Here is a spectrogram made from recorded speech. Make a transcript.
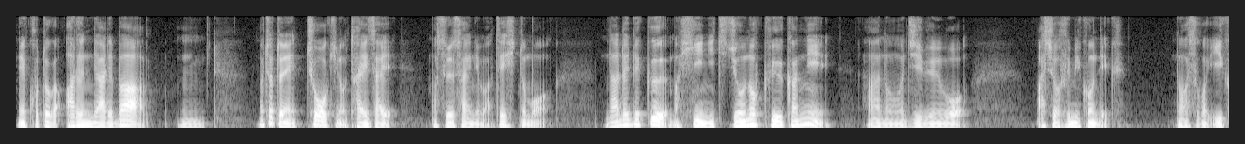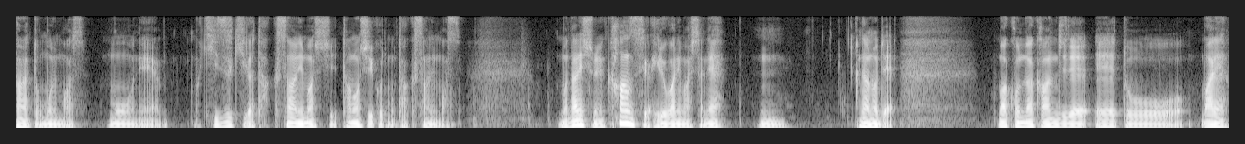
ね、ことがあるんであれば、うんまあ、ちょっとね、長期の滞在、まあ、する際には、ぜひとも、なるべく、ま、非日常の空間に、あの、自分を、足を踏み込んでいくのがすごいいいかなと思います。もうね、気づきがたくさんありますし、楽しいこともたくさんあります。まあ、何しろね、感性が広がりましたね。うん。なので、まあこんな感じで、えっ、ー、と、まあね、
